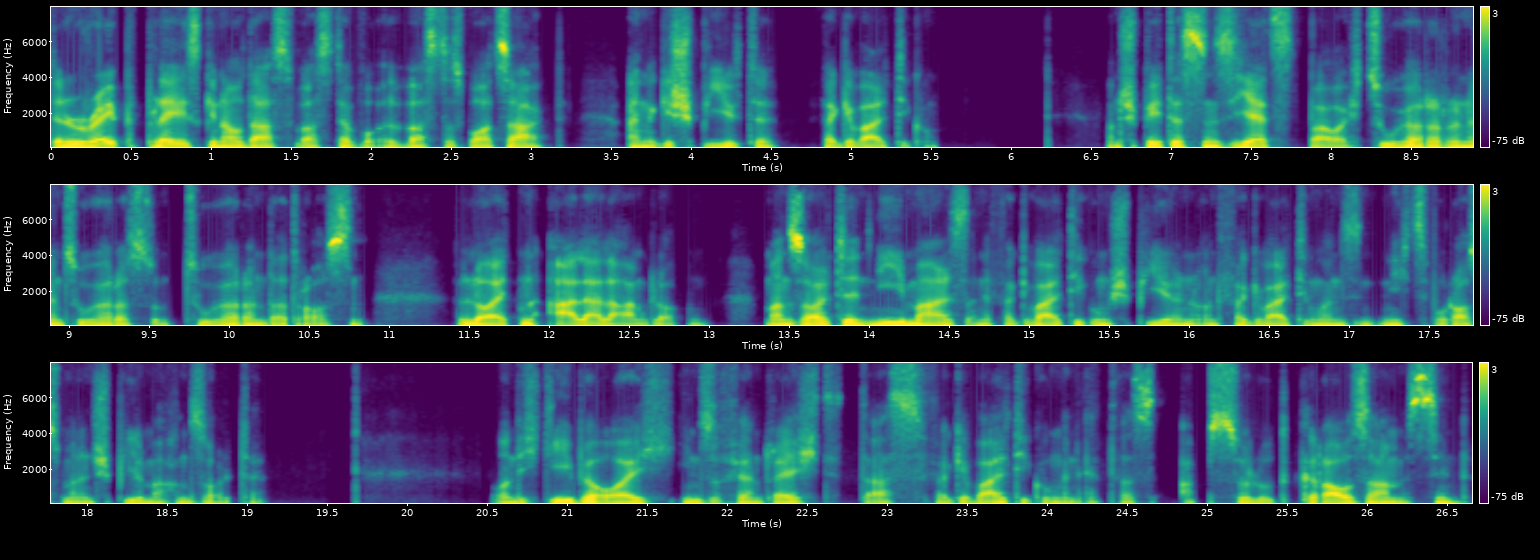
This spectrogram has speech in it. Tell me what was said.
Denn Rape Play ist genau das, was, der, was das Wort sagt. Eine gespielte Vergewaltigung. Und spätestens jetzt bei euch Zuhörerinnen, Zuhörer und Zuhörern da draußen läuten alle Alarmglocken. Man sollte niemals eine Vergewaltigung spielen und Vergewaltigungen sind nichts, woraus man ein Spiel machen sollte. Und ich gebe euch insofern recht, dass Vergewaltigungen etwas absolut Grausames sind.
